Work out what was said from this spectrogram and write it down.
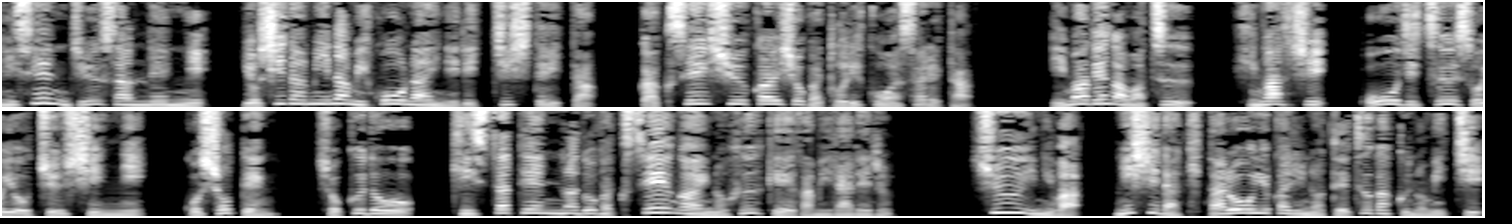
2013年に吉田南校内に立地していた学生集会所が取り壊された。今出川2、東、王子通沿を中心に、古書店、食堂、喫茶店など学生街の風景が見られる。周囲には、西田北郎ゆかりの哲学の道、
